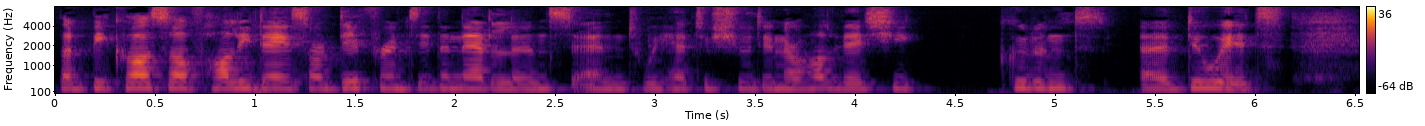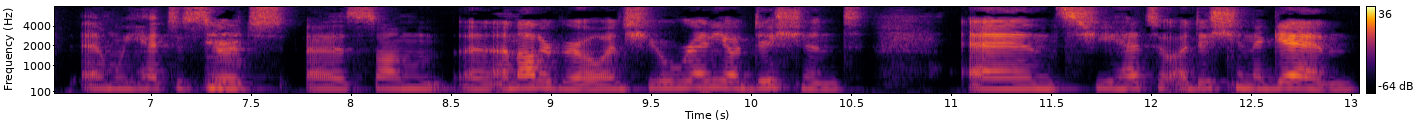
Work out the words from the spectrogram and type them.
but because of holidays are different in the Netherlands and we had to shoot in our holidays she couldn't uh, do it and we had to mm. search uh, some uh, another girl and she already auditioned and she had to audition again.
